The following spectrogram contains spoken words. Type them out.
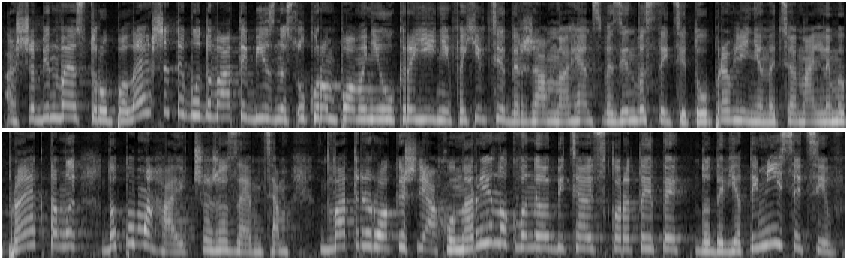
А щоб інвестору полегшити будувати бізнес у корумпованій Україні, фахівці Державного агентства з інвестицій та управління національними проектами допомагають чужоземцям. Два-три роки шляху на ринок вони обіцяють скоротити до дев'яти місяців.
